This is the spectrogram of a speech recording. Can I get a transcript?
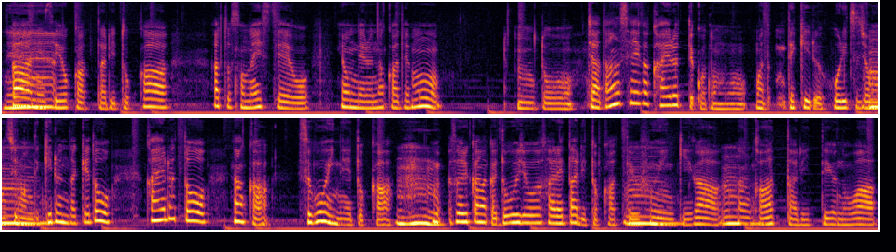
ねが根強かったりとか、あとそのエッセイを読んでる中でも、うん、とじゃあ男性が変えるってこともまずできる法律上もちろんできるんだけど、変えるとなんかすごいねとか、うん。それかなんか同情されたりとかっていう雰囲気がうん。なんかあったりっていうのは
